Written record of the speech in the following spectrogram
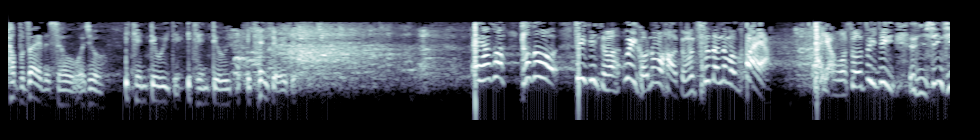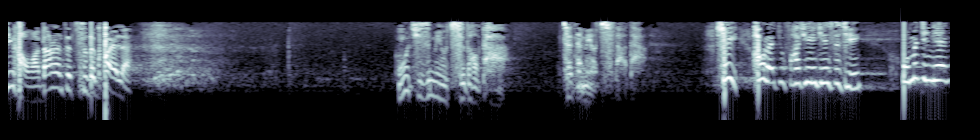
他不在的时候，我就一天丢一点，一天丢一点，一天丢一点。哎，他说，他说我最近怎么胃口那么好，怎么吃的那么快啊？哎呀，我说最近你心情好嘛，当然这吃的快了。我其实没有吃到它，真的没有吃到它。所以后来就发现一件事情：我们今天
